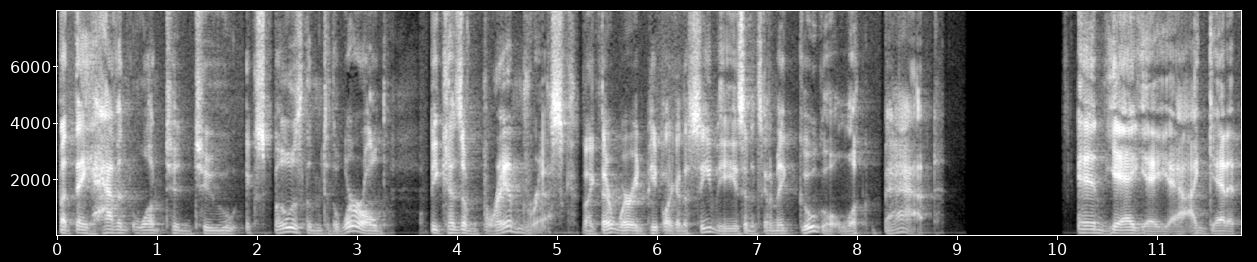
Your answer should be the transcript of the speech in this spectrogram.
but they haven't wanted to expose them to the world because of brand risk. Like they're worried people are going to see these and it's going to make Google look bad. And yeah, yeah, yeah, I get it.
